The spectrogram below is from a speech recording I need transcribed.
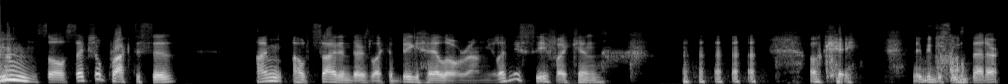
so sexual practices. I'm outside and there's like a big halo around me. Let me see if I can. okay, maybe this is better.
